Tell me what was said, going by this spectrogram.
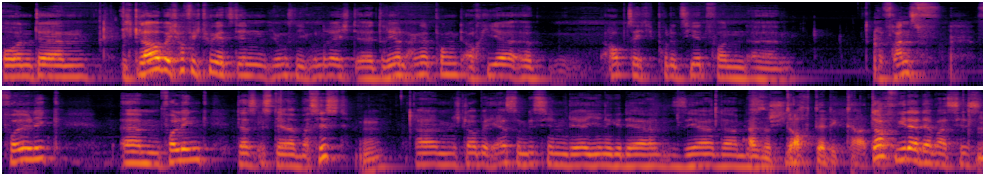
Und ähm, ich glaube, ich hoffe, ich tue jetzt den Jungs nicht unrecht. Äh, Dreh- und Angelpunkt, auch hier äh, hauptsächlich produziert von ähm, Franz Vollig, ähm, Volling, das ist der Bassist. Mhm. Ähm, ich glaube, er ist so ein bisschen derjenige, der sehr da ein bisschen Also schief- doch der Diktator. doch wieder der Bassist.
